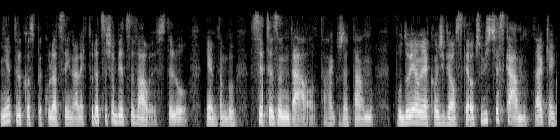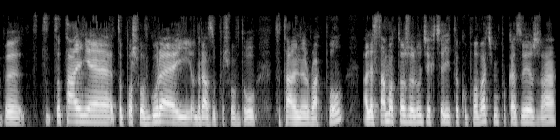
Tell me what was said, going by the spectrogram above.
nie tylko spekulacyjne, ale które coś obiecywały w stylu, nie wiem, tam był Citizen DAO, tak, że tam budują jakąś wioskę, oczywiście skam, tak, jakby totalnie to poszło w górę i od razu poszło w dół, totalny rug pull, ale samo to, że ludzie chcieli to kupować mi pokazuje, że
